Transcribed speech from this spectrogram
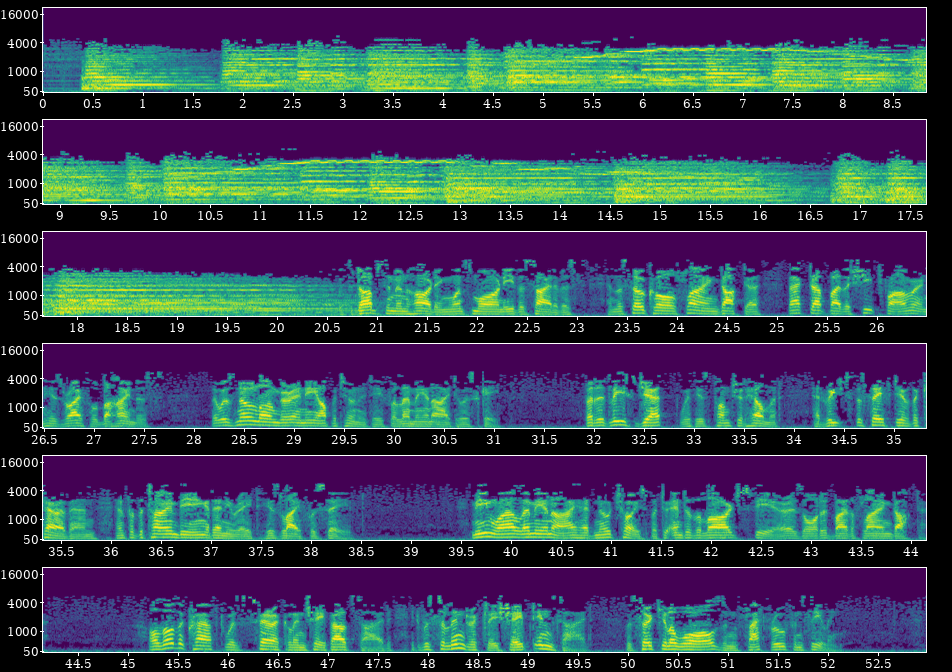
Dobson and Harding once more on either side of us, and the so called flying doctor backed up by the sheep farmer and his rifle behind us, there was no longer any opportunity for Lemmy and I to escape. But at least Jet, with his punctured helmet, had reached the safety of the caravan, and for the time being, at any rate, his life was saved. Meanwhile, Lemmy and I had no choice but to enter the large sphere as ordered by the flying doctor. Although the craft was spherical in shape outside, it was cylindrically shaped inside, with circular walls and flat roof and ceiling.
